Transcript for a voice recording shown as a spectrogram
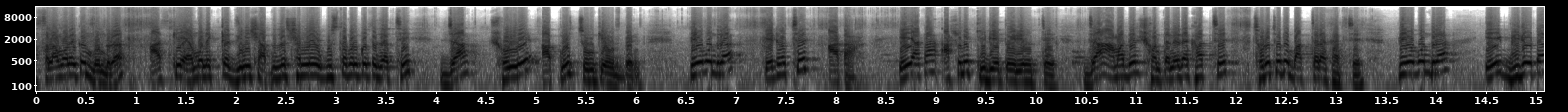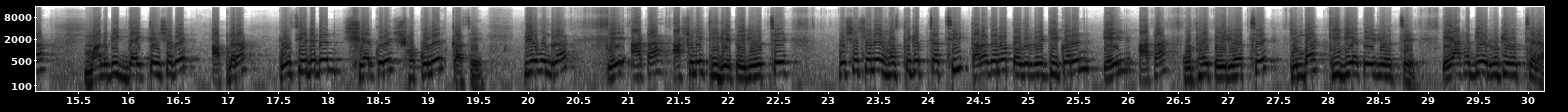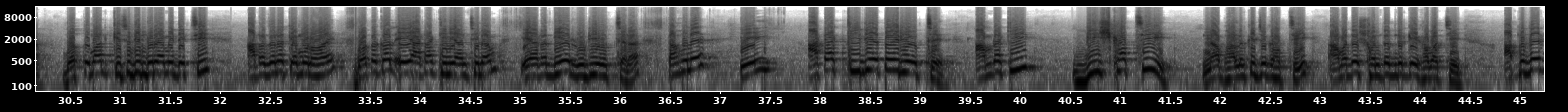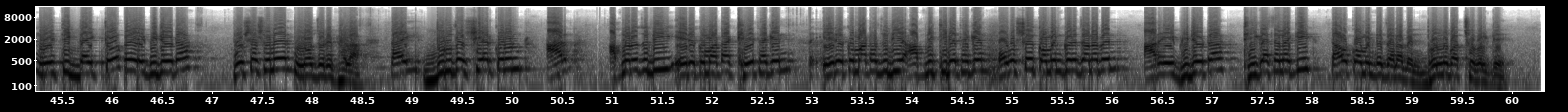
আসসালামু আলাইকুম বন্ধুরা। আজকে এমন একটা জিনিস আপনাদের সামনে উপস্থাপন করতে যাচ্ছি, যা শুনলে আপনি চমকে উঠবেন। প্রিয় বন্ধুরা, এটা হচ্ছে আটা। এই আটা আসলে কি দিয়ে তৈরি হচ্ছে? যা আমাদের সন্তানেরা খাচ্ছে, ছোট ছোট বাচ্চারা খাচ্ছে। প্রিয় বন্ধুরা, এই ভিডিওটা মানবিক দায়িত্ব হিসেবে আপনারা পৌঁছে দেবেন, শেয়ার করে সকলের কাছে। প্রিয় বন্ধুরা, এই আটা আসলে কি দিয়ে তৈরি হচ্ছে? প্রশাসনের হস্তক্ষেপ চাচ্ছি। তারা যেন তদন্ত কি করেন? এই আটা কোথায় তৈরি হচ্ছে কিংবা কি দিয়ে তৈরি হচ্ছে? এই আটা দিয়ে রুটি হচ্ছে না। বর্তমান কিছুদিন ধরে আমি দেখছি আটা যেন কেমন হয়। গতকাল এই আটা কিনে আনছিলাম। এই আটা দিয়ে রুটি হচ্ছে না। তাহলে এই আটা কি দিয়ে তৈরি হচ্ছে? আমরা কি বিষ খাচ্ছি না ভালো কিছু খাচ্ছি? আমাদের সন্তানদেরকে খাওয়াচ্ছি। আপনাদের নৈতিক দায়িত্ব এই ভিডিওটা প্রশাসনের নজরে ফেলা। তাই দ্রুত শেয়ার করুন। আর আপনারা যদি এরকম আটা খেয়ে থাকেন, এরকম আটা যদি আপনি কিনে থাকেন, অবশ্যই কমেন্ট করে জানাবেন। আর এই ভিডিওটা ঠিক আছে নাকি, তাও কমেন্টে জানাবেন। ধন্যবাদ সকলকে।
